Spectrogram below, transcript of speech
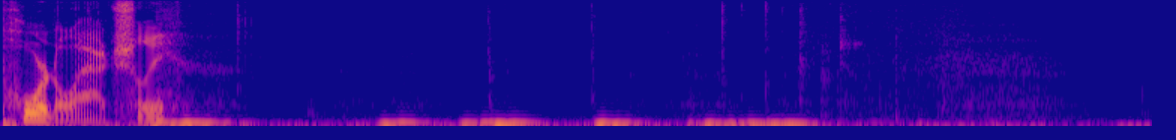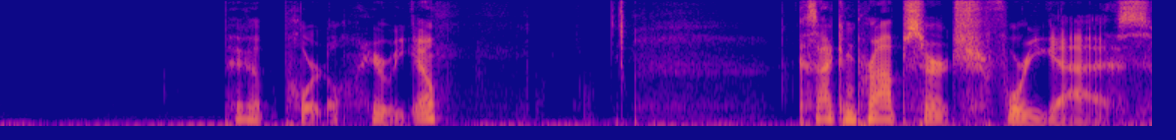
portal actually. Pickup portal. Here we go. Because I can prop search for you guys.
